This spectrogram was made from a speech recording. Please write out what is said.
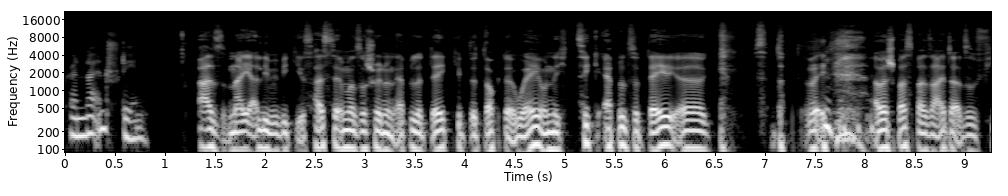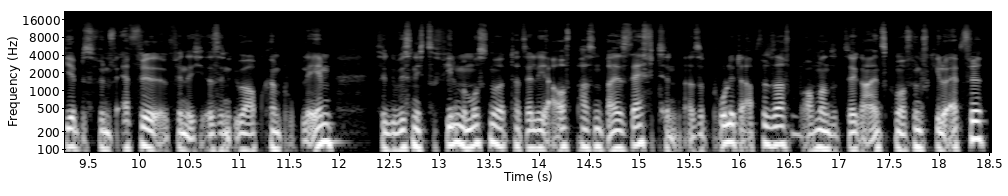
können da entstehen? Also, naja, liebe Vicky, es heißt ja immer so schön, an Apple a day keep the doctor away und nicht zig Apples a day äh, keeps the doctor away. Aber Spaß beiseite, also vier bis fünf Äpfel, finde ich, sind überhaupt kein Problem. Sind gewiss nicht zu viel. Man muss nur tatsächlich aufpassen bei Säften. Also pro Liter Apfelsaft braucht man so circa 1,5 Kilo Äpfel.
